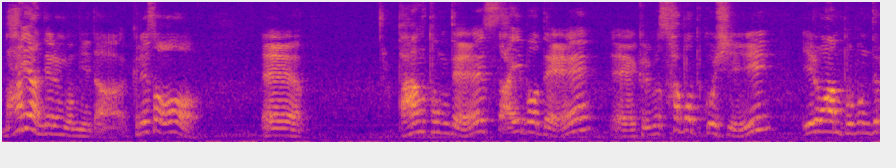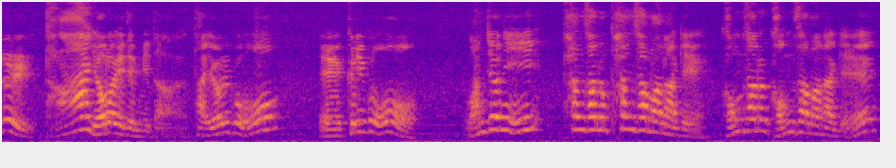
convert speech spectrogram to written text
말이 안 되는 겁니다. 그래서 에, 방통대, 사이버대, 예, 그리고 사법고시 이러한 부분들을 다 열어야 됩니다. 다 열고 예, 그리고 완전히 판사는 판사만 하게, 검사는 검사만 하게,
